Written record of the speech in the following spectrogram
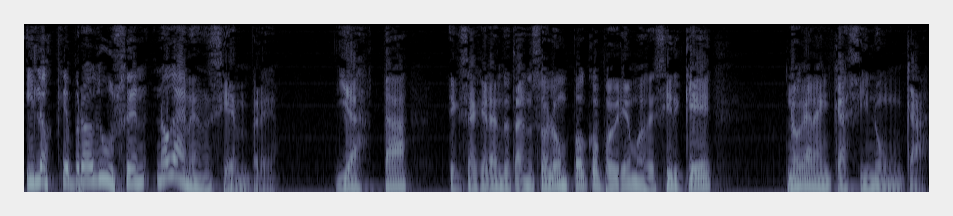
Y los que producen no ganan siempre. Y hasta, exagerando tan solo un poco, podríamos decir que no ganan casi nunca.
